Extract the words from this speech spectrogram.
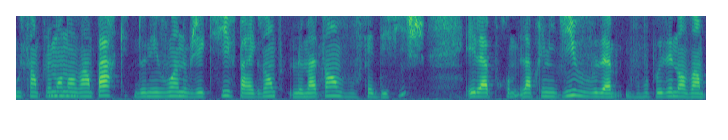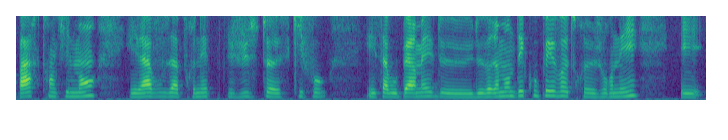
Ou simplement dans un parc, donnez-vous un objectif. Par exemple, le matin, vous faites des fiches. Et l'après-midi, vous, vous vous posez dans un parc tranquillement. Et là, vous apprenez juste euh, ce qu'il faut. Et ça vous permet de, vraiment découper votre journée et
